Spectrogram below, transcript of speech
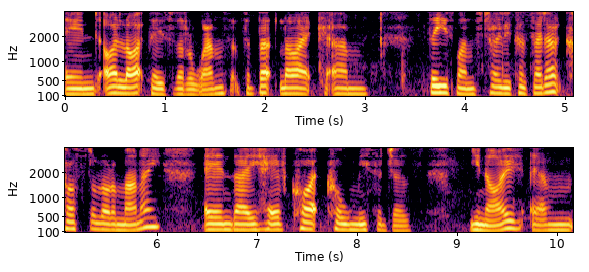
And I like these little ones. It's a bit like um, these ones too because they don't cost a lot of money and they have quite cool messages, you know, um,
